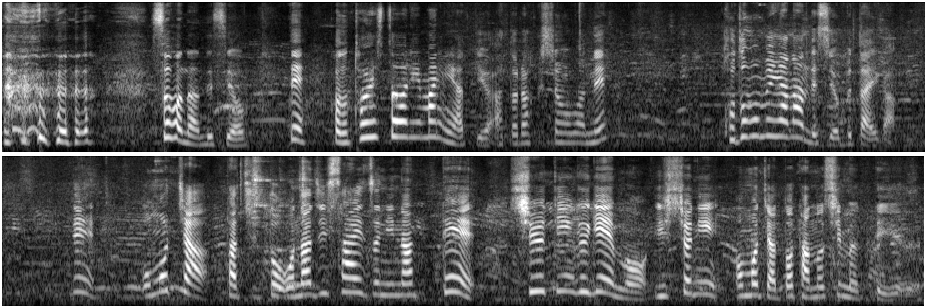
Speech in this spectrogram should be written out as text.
そうなんですよ。でこの「トイ・ストーリーマニア」っていうアトラクションはね子供部屋なんですよ舞台が。でおもちゃたちと同じサイズになってシューティングゲームを一緒におもちゃと楽しむっていう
